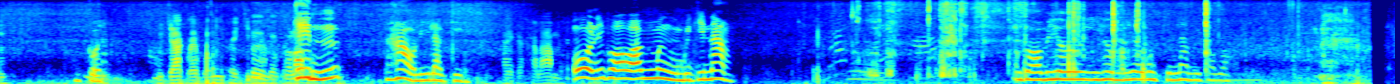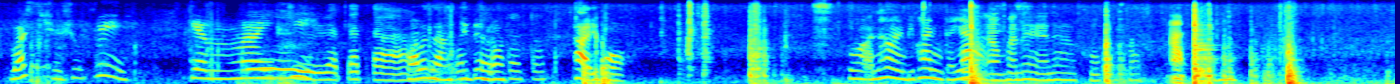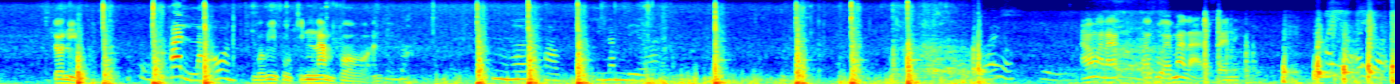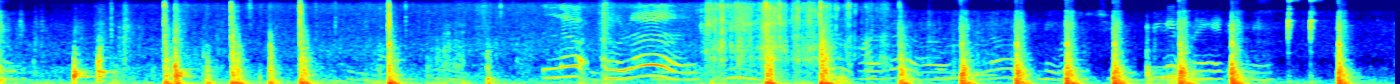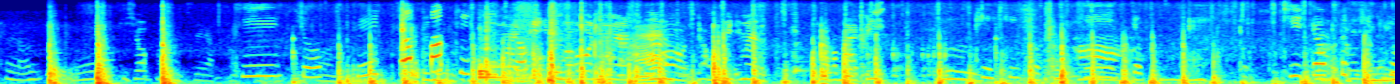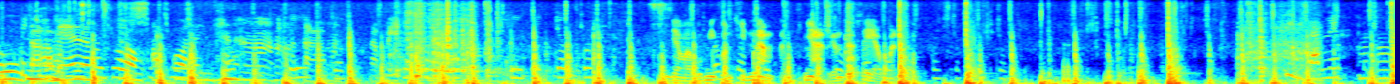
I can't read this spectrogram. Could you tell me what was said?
กดมูจักเลยผมมีใครกินเปิดน้กับเขากินเห่านี่ล่ะกินำใครกับคาร่ามโอ้นี่เพราะว่ามึงไปกินน้ำนี่เพอไปเฮยเฮยไปเฮยมึงกินน้ำอีกเพราะว่าวัดชูชูฟี่เกมไม่ที่ตาตาว่าภาษาอังกฤษเด่นอ่อนถ่ายบ่ ตัวอันห่างดิพันกะย่าเอามาแน่นะครบไปเอ้าตัวนี้พันละอ่อนบ่มีผู้กินน้ำพออันอืมเฮ้ยเขากินน้ำเดียวอะเอาอันนั้นเอาถ้วยมาละใส่นี่เลอะเทอะเลยนี่ไปเฮ็ดอันนี้ขนมจีน ที่ ชอบมันแซ่บที่จุ๊บที่จุ๊บปั๊บที่จุ๊บเจ้าพี่มันมาโอนเนี่ยอ๋อจ้องพี่มันเอากับไม้ปีที่ที่จุ๊บที่จุ๊บที่จุ๊บที่จุ๊บตาแม่เลยจ้องเอาก่อนอะไรอย่างเงี้ยนะตามมาตามไปที่จุ๊บอย่าว่าบ่มีคนกินน้ำหยาดกันก็แซ่บกันที่ตัดเล็บมันออก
